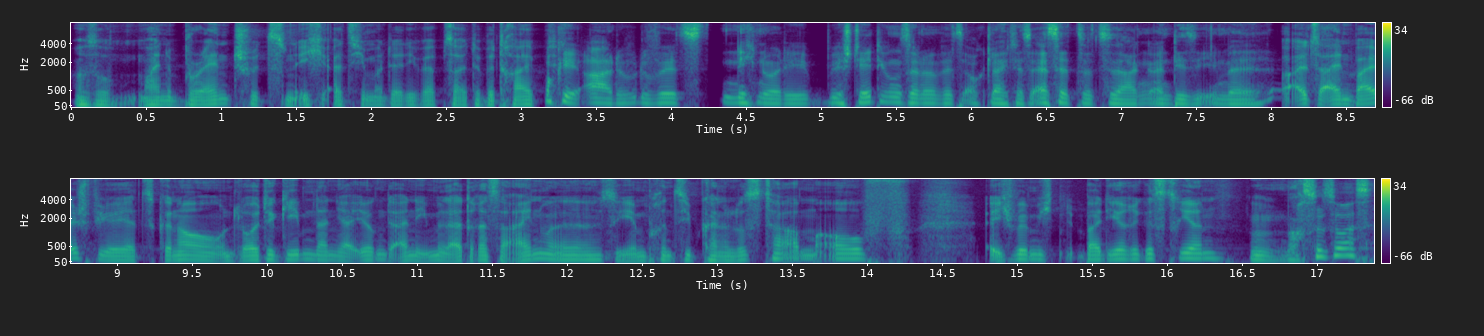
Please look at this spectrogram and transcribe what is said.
Also meine Brand schützen, ich als jemand, der die Webseite betreibt. Okay, ah, du, du willst nicht nur die Bestätigung, sondern willst auch gleich das Asset sozusagen an diese E-Mail. Als ein Beispiel jetzt, genau. Und Leute geben dann ja irgendeine E-Mail-Adresse ein, weil sie im Prinzip keine Lust haben auf, ich will mich bei dir registrieren. Hm, machst du sowas?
